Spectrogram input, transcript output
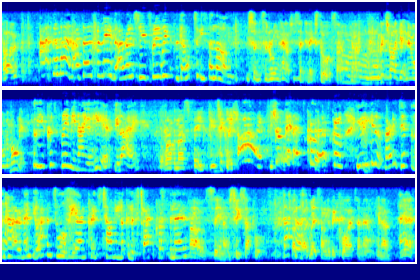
Hello? Adam Ant, I don't believe it. I wrote to you three weeks ago. What took you so long? You sent it to the wrong house. You sent it next door, so, you know. Oh. We've been trying to get in here all the morning. Well, you could free me now you're here, if you like. Got rather nice feet. Do you ticklish? Oh, You sure? That's cruel. That's cruel. You, you look very different than how I remember you. What happened to all the um, Prince Charming look and the stripe across the nose? Oh, was, you know, it was too subtle. Subtle? So I'd wear something a bit quieter now, you know. Uh, yeah.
